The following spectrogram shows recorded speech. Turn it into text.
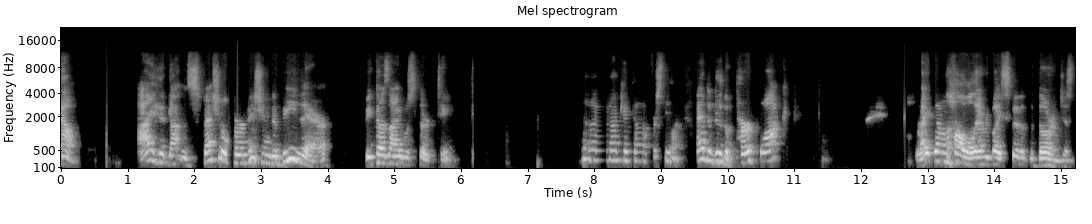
now, I had gotten special permission to be there because I was 13. And I got kicked out for stealing. I had to do the perp walk right down the hall while everybody stood at the door and just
